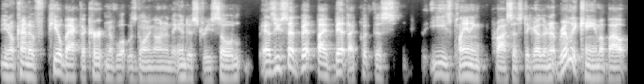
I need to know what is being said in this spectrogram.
you know kind of peel back the curtain of what was going on in the industry so as you said bit by bit i put this ease planning process together and it really came about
